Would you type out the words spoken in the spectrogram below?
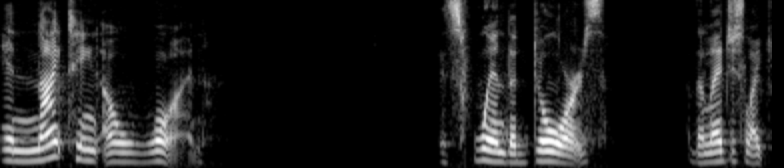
In 1901, it's when the doors, the legislature,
